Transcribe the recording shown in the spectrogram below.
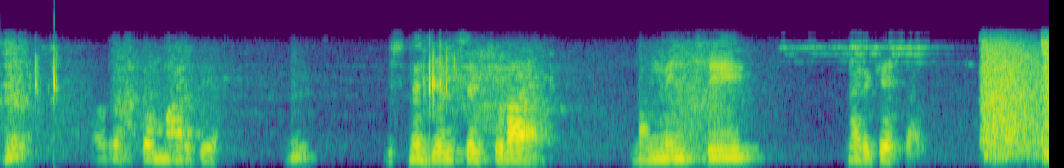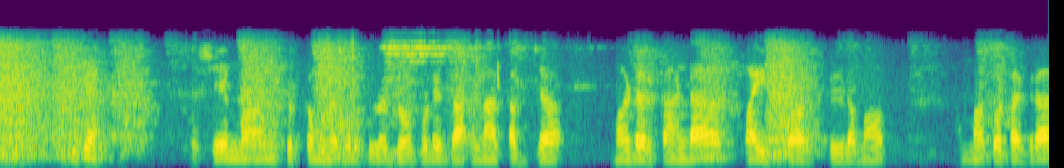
हम्म, और उसको मार दिया हम्म। जिसने जेल से छुड़ाया नमिंसी नरकेशा ठीक है नशे मांग कुरकम गुरुकुल दोपड़े दहना कब्जा, मर्डर कांडा fight for freedom of Amma कोटाग्रा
